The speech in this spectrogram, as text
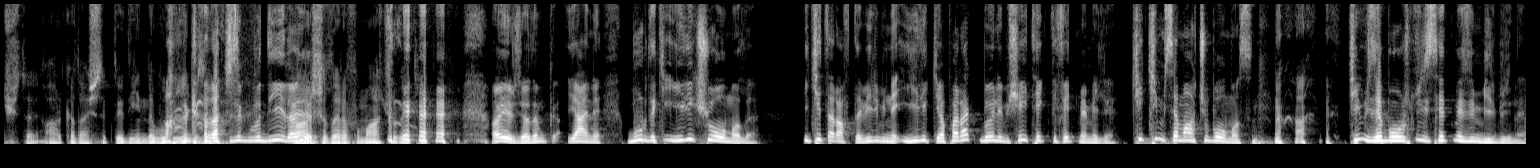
İşte arkadaşlık dediğinde bu değil zaten? Arkadaşlık bu değil hayır. Karşı tarafı mahcup etmek. Hayır canım yani buradaki iyilik şu olmalı. İki tarafta birbirine iyilik yaparak böyle bir şey teklif etmemeli. Ki kimse mahcup olmasın. kimse borçlu hissetmesin birbirine.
